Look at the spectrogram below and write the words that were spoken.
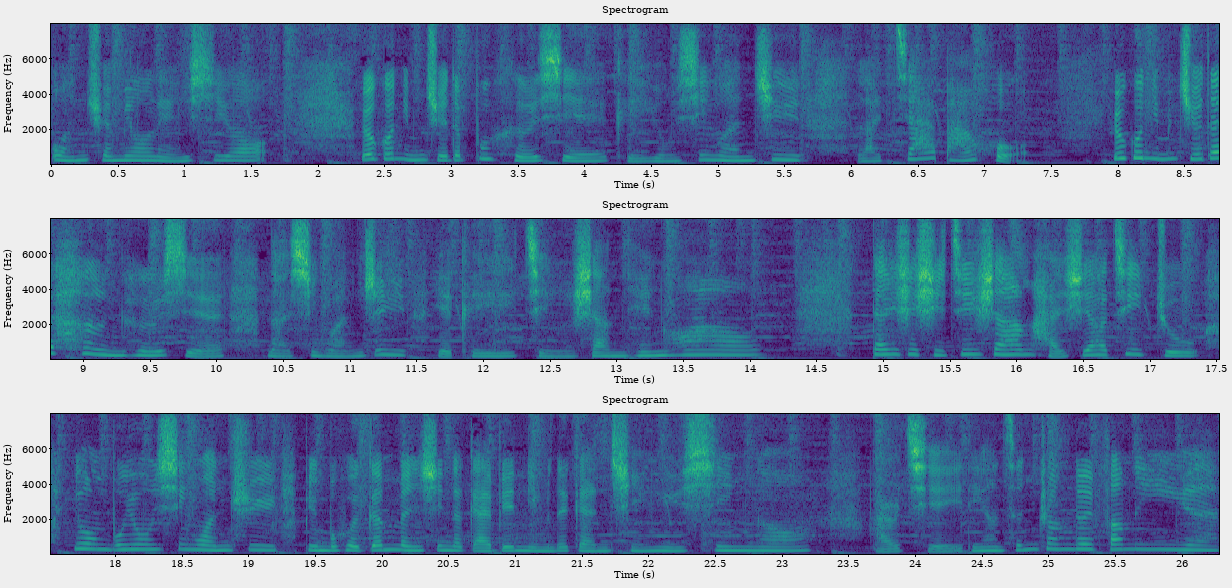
完全没有联系哦。如果你们觉得不和谐，可以用性玩具来加把火；如果你们觉得很和谐，那性玩具也可以锦上添花哦。但是实际上还是要记住，用不用性玩具，并不会根本性的改变你们的感情与性哦。而且一定要尊重对方的意愿，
